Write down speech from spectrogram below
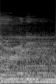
already.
